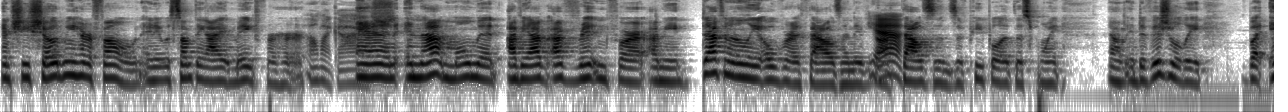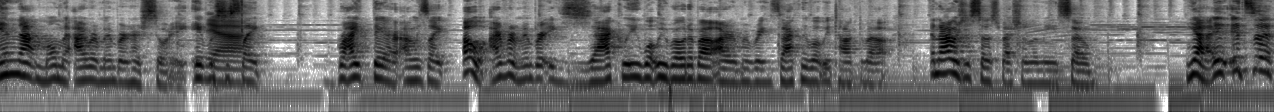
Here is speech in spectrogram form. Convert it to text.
and she showed me her phone and it was something I had made for her. Oh my gosh. And in that moment, I mean, I've, I've written for, I mean, definitely over a thousand, if yeah. not thousands of people at this point um, individually. But in that moment, I remembered her story. It was yeah. just like, right there, I was like, oh, I remember exactly what we wrote about. I remember exactly what we talked about. And that was just so special to me. So yeah, it, it's a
